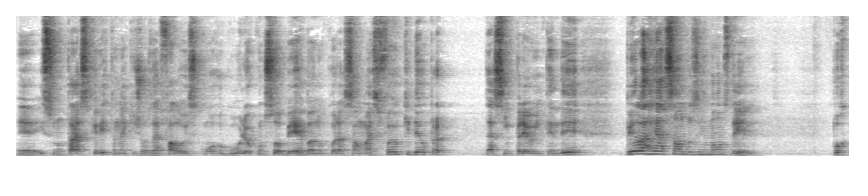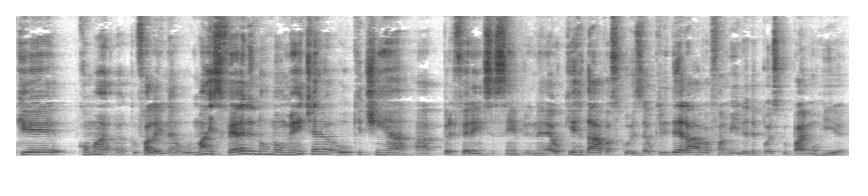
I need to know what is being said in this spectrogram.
É, isso não está escrito, né, que José falou isso com orgulho ou com soberba no coração, mas foi o que deu para assim, eu entender pela reação dos irmãos dele. Porque, como eu falei, né, o mais velho normalmente era o que tinha a preferência sempre, né? É o que herdava as coisas, é o que liderava a família depois que o pai morria.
